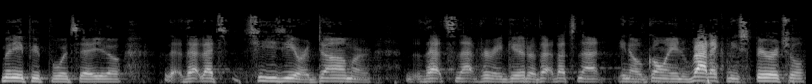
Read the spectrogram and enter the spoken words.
many people would say, you know, that, that's cheesy or dumb or that's not very good or that, that's not, you know, going radically spiritual.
